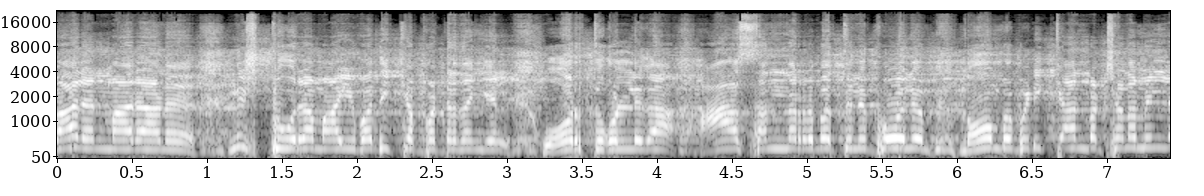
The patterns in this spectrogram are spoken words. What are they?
ബാലന്മാരാണ് നിഷ്ഠൂരമായി വധിക്കപ്പെട്ടതെങ്കിൽ ഓർത്തുകൊള്ളുക ആ സന്ദർഭത്തിൽ പോലും നോമ്പ് പിടിക്കാൻ ഭക്ഷണമില്ല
